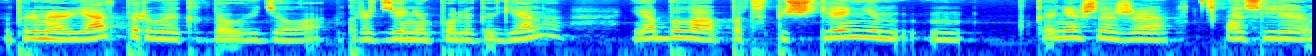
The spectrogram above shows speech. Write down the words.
Например, я впервые, когда увидела произведение Поля Гогена, я была под впечатлением, конечно же, если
